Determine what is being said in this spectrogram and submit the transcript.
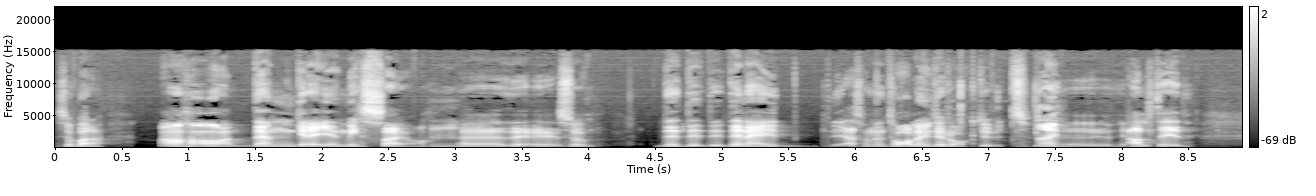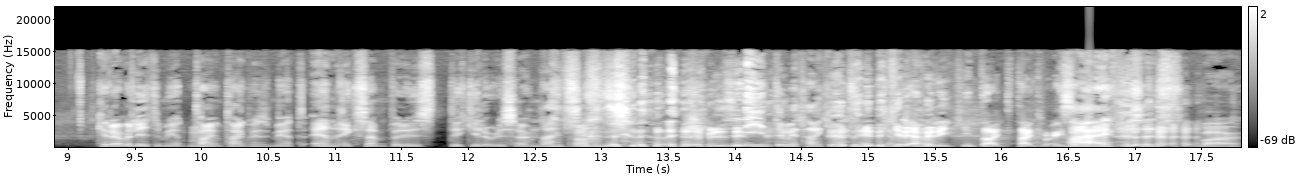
så bara, aha, den grejen missar jag. Mm. Eh, så, det, det, den är alltså den talar ju inte rakt ut, eh, alltid. kräver lite mer Mm. tan tankeverksamhet än exempelvis The Killer Reserve 9 Ja. Precis. Lite mer tankeverksamhet. det kräver ingen tank, tankeverksamhet. Nej, precis. Bara,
